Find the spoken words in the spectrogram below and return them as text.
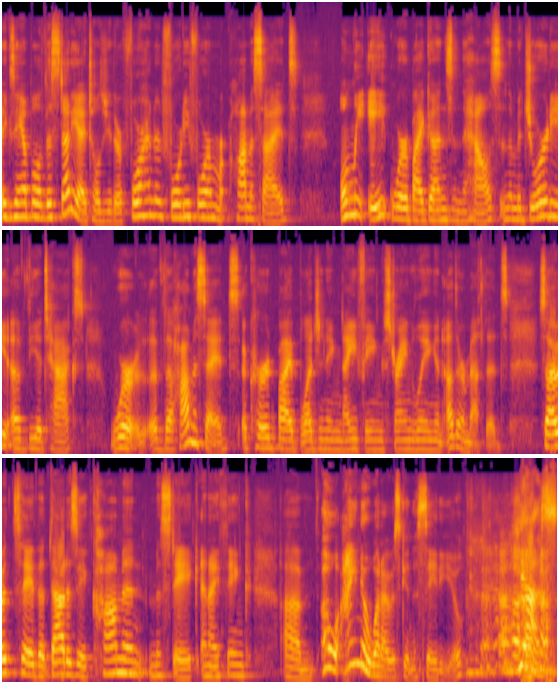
example of the study I told you. There are 444 homicides only eight were by guns in the house, and the majority of the attacks were of the homicides occurred by bludgeoning, knifing, strangling, and other methods. So I would say that that is a common mistake, and I think, um, oh, I know what I was going to say to you. yes,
